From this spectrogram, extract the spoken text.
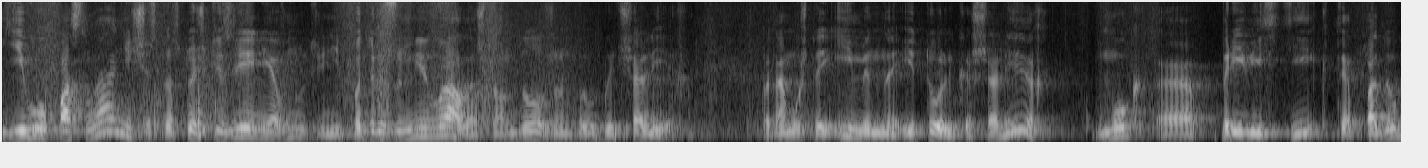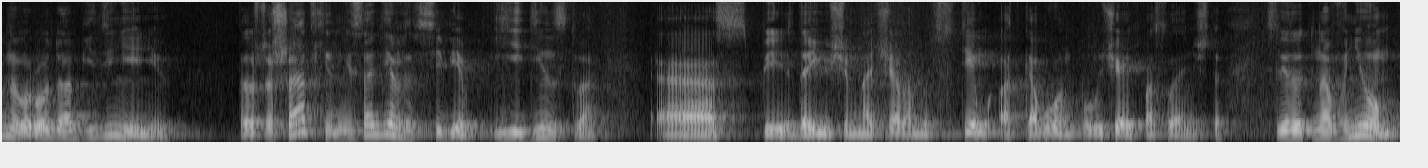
его посланничество с точки зрения внутренней подразумевало, что он должен был быть шалехом. Потому что именно и только шалех мог э, привести к подобного рода объединению. Потому что Шатхин не содержит в себе единство э, с дающим началом, с тем, от кого он получает посланничество. Следовательно, в нем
